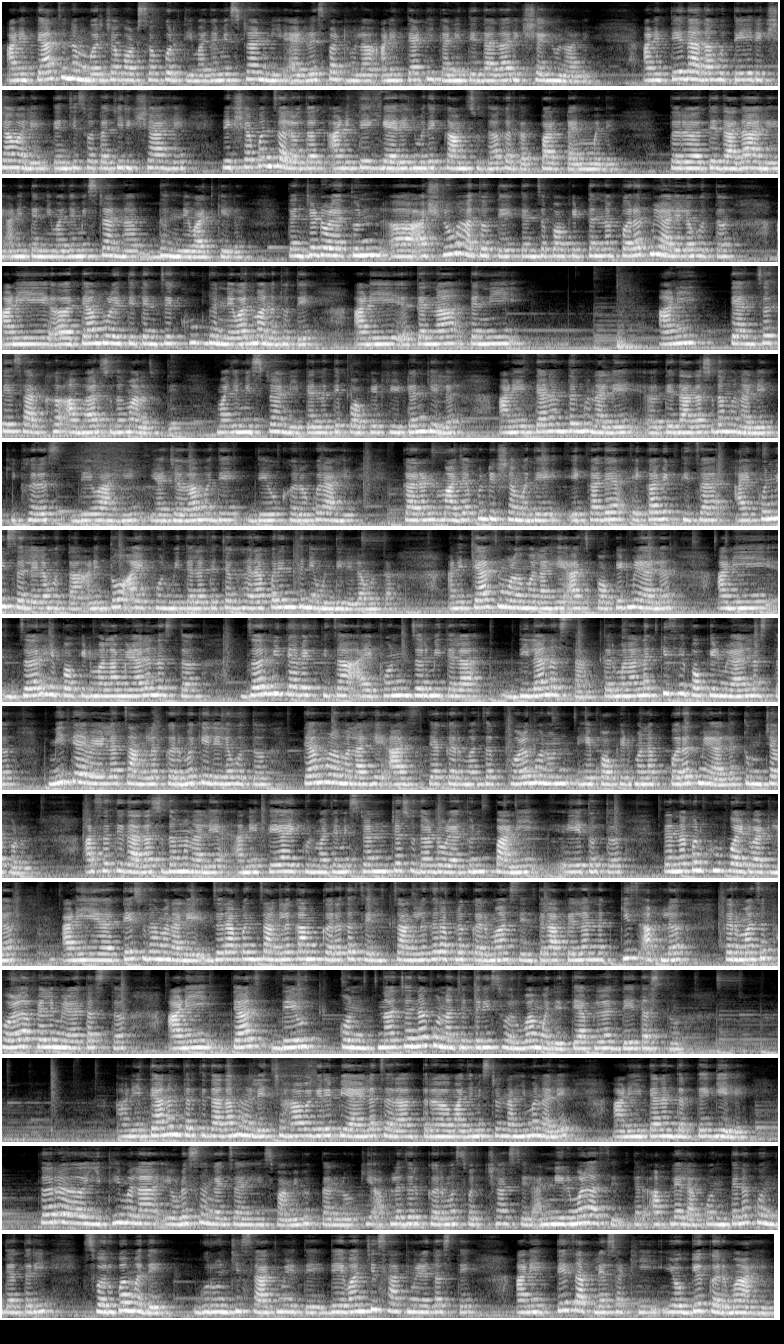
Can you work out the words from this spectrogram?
आणि त्याच नंबरच्या व्हॉट्सअपवरती माझ्या मिस्टरांनी ॲड्रेस पाठवला आणि त्या ठिकाणी ते दादा रिक्षा घेऊन आले. आणि ते दादा होते रिक्षावाले. त्यांची स्वतःची रिक्षा आहे. रिक्षा पण चालवतात आणि ते गॅरेजमध्ये कामसुद्धा करतात पार्ट टाईममध्ये तर ते दादा आले आणि त्यांनी माझ्या मिस्टरांना धन्यवाद केलं. त्यांच्या डोळ्यातून अश्रू वाहत होते. त्यांचं पॉकेट त्यांना परत मिळालेलं होतं. आणि त्यामुळे ते त्यांचे खूप धन्यवाद मानत होते. आणि त्यांना त्यांनी आणि त्यांचं ते सारखं आभारसुद्धा मानत होते. माझ्या मिस्टरांनी त्यांना ते पॉकेट रिटर्न केलं आणि त्यानंतर म्हणाले ते दादासुद्धा म्हणाले की खरंच देव आहे या जगामध्ये देव खरोखर आहे. कारण माझ्या पण रिक्षामध्ये एखाद्या एका व्यक्तीचा आयफोन विसरलेला होता आणि तो आयफोन मी त्याला त्याच्या घरापर्यंत नेऊन दिलेला होता. आणि त्याचमुळं मला हे आज पॉकेट मिळालं. आणि जर हे पॉकेट मला मिळालं नसतं जर मी त्या व्यक्तीचा आयफोन जर मी त्याला दिला नसता तर मला नक्कीच हे पॉकेट मिळालं नसतं. मी त्यावेळेला चांगलं कर्म केलेलं होतं. त्यामुळं मला हे आज त्या कर्माचं फळ म्हणून हे पॉकेट मला परत मिळालं तुमच्याकडून. असं ते दादासुद्धा म्हणाले आणि ते ऐकून माझ्या मिस्टरांच्यासुद्धा डोळ्यातून पाणी येत होतं. त्यांना पण खूप वाईट वाटलं. आणि ते सुद्धा म्हणाले जर आपण चांगलं काम करत असेल चांगलं जर आपलं कर्म असेल तर आपल्याला नक्कीच आपलं कर्माचं फळ आपल्याला मिळत असतं. आणि त्याच देव कोणाच्या ना कोणाच्या तरी स्वरूपामध्ये ते आपल्याला देत असतो. आणि त्यानंतर ते दादा म्हणाले चहा वगैरे पियायला चला. तर माझे मिस्टर नाही म्हणाले आणि त्यानंतर ते गेले. तर इथे मला एवढंच सांगायचं आहे स्वामी भक्तांनो की आपलं जर कर्म स्वच्छ असेल आणि निर्मळ असेल तर आपल्याला कोणत्या ना कोणत्या तरी स्वरूपामध्ये गुरूंची साथ मिळते देवांची साथ मिळत असते आणि तेच आपल्यासाठी योग्य कर्म आहे.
